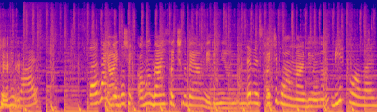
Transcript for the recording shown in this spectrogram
şeyi var. Bazen Yani cadı ama ben saçını beğenmedim yani. onun. Evet, Kaç saçı- puan verdin ona? bir puan verdim.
